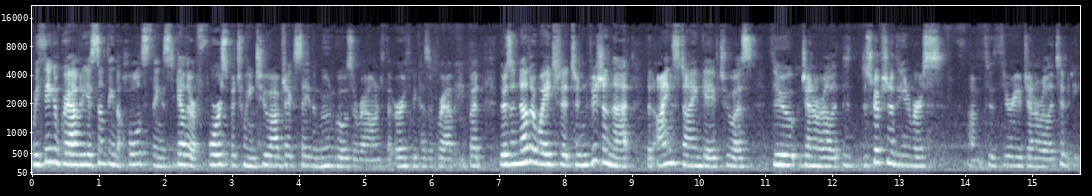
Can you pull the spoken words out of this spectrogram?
we think of gravity as something that holds things together, a force between two objects. Say the moon goes around the Earth because of gravity. But there's another way to, to envision that that Einstein gave to us through general description of the universe um, through theory of general relativity.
